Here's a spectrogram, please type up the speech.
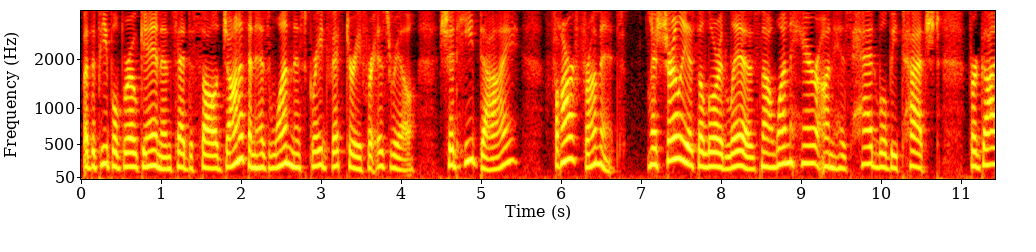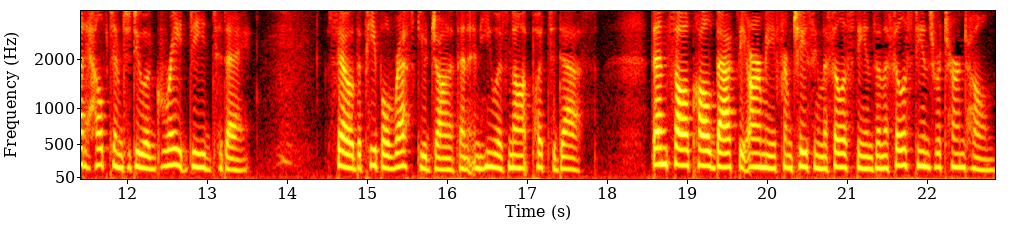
But the people broke in and said to Saul, Jonathan has won this great victory for Israel. Should he die? Far from it. As surely as the Lord lives, not one hair on his head will be touched, for God helped him to do a great deed today. So the people rescued Jonathan, and he was not put to death. Then Saul called back the army from chasing the Philistines, and the Philistines returned home.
